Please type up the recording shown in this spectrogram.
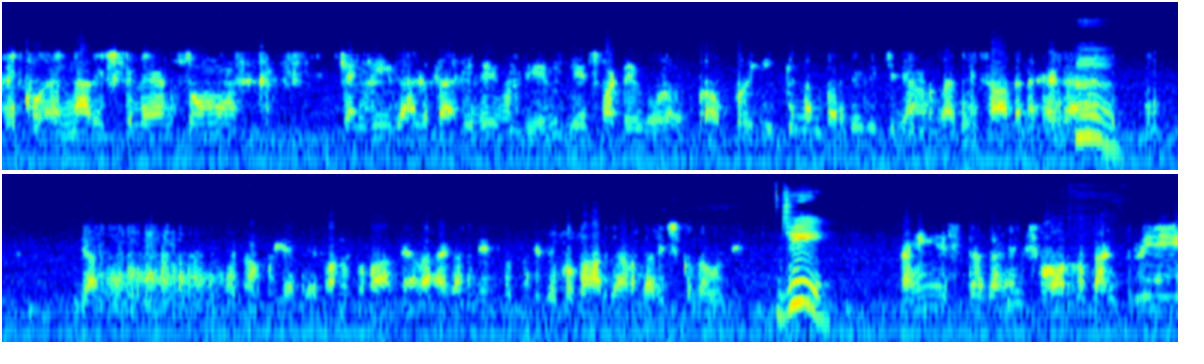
ਦੇਖੋ ਇੰਨਾ ਰਿਸਕ ਲੈਣ ਤੋਂ ਚੰਗੀ ਗੱਲ ਤਾਂ ਇਹ ਹੁੰਦੀ ਹੈ ਵੀ ਜੇ ਤੁਹਾਡੇ ਕੋਲ ਪ੍ਰੋਪਰ ਇੱਕ ਨੰਬਰ ਦੇ ਵਿੱਚ ਜਾਣ ਦਾ ਕੋਈ ਸਾਧਨ ਹੈਗਾ ਜਾਂ ਤੁਹਾਡਾ ਕੋਈ ਅੱਗੇ ਤੁਹਾਨੂੰ ਘੁਮਾਉਣ ਵਾਲਾ ਹੈਗਾ ਫਿਰ ਤਾਂ ਤੁਸੀਂ ਦੇਖੋ ਬਾਹਰ ਜਾਣ ਦਾ ਰਿਸਕ ਲਓ ਜੀ। ਜੀ। ਨਹੀਂ ਇਸ ਦਾ ਕਹਿੰਦੇ ਫੋਰਨ ਕੰਟਰੀ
